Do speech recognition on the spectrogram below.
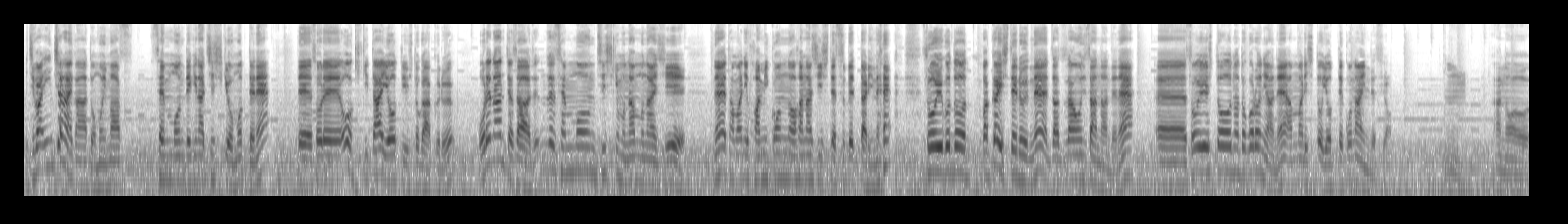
一番いいんじゃないかなと思います。専門的な知識を持ってね。で、それを聞きたいよっていう人が来る。俺なんてさ、全然専門知識もなんもないし、ね、たまにファミコンの話して滑ったりね、そういうことばっかりしてるね、雑談おじさんなんでね、えー、そういう人のところにはね、あんまり人寄ってこないんですよ。うん。あの、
